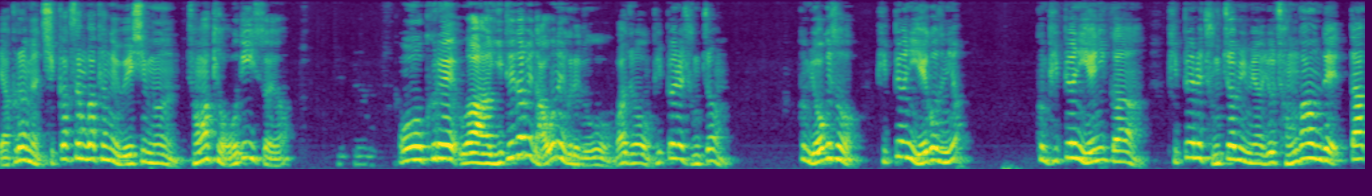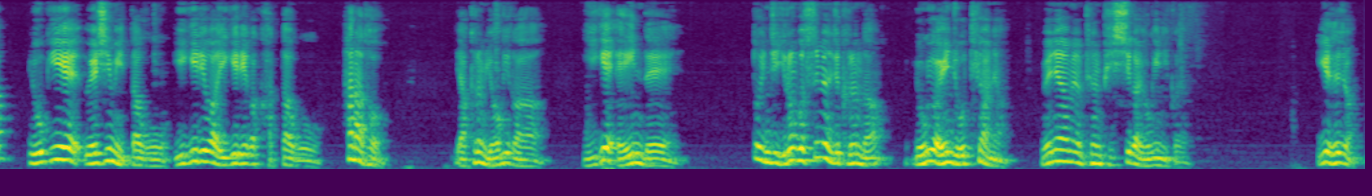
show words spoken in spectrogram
야, 그러면 직각삼각형의 외심은 정확히 어디 있어요? 어, 그래. 와, 이 대답이 나오네, 그래도. 맞아. 빗변의 중점. 그럼 여기서 빗변이 얘거든요? 그럼 빗변이 얘니까 빗변의 중점이면 요 정가운데 딱 여기에 외심이 있다고. 이 길이와 이 길이가 같다고. 하나 더. 야, 그럼 여기가 이게 A인데 또 이제 이런 거 쓰면 이제 그런다. 여기가 A인지 어떻게 하냐? 왜냐하면 변 BC가 여기니까요. 이해되죠?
